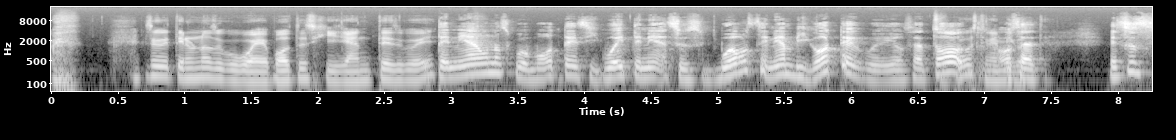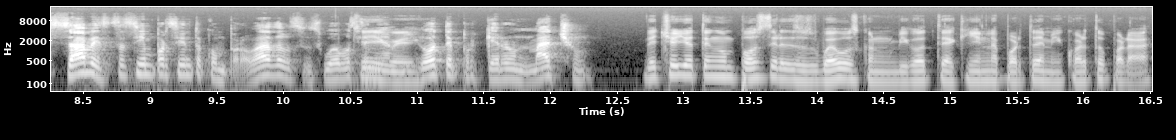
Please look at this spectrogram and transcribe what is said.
Ese güey tiene unos huevotes gigantes, güey. Tenía unos huevotes y, güey, tenía, sus huevos tenían bigote, güey, o sea, Sus todo, huevos tenían o sea, eso se sabe, está 100% comprobado, sus huevos Sí, tenían güey. bigote porque era un macho. De hecho, yo tengo un póster de sus huevos con bigote aquí en la puerta de mi cuarto para,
